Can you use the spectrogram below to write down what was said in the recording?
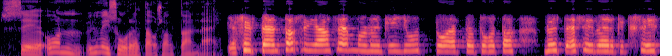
Se on hyvin suurelta osaltaan näin. Ja sitten tosiaan semmoinenkin juttu, että tuota, nyt esimerkiksi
